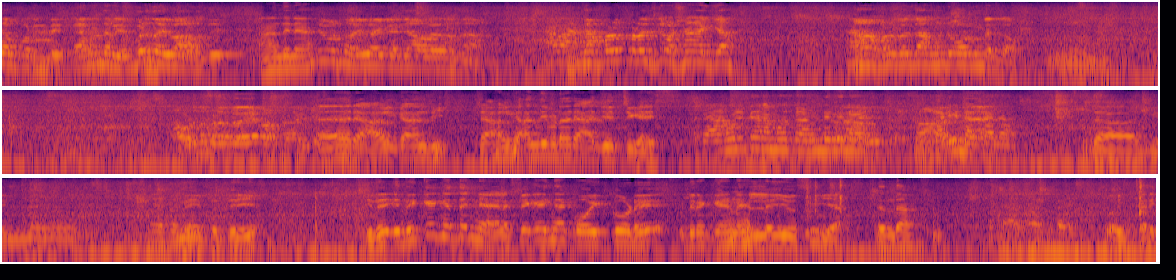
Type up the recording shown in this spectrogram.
സപ്പോർട്ട് ഉണ്ട്. കാരണം എന്താ പറയുക ഇവിടെ ഒഴിവാണത്. അതിനാ ഇത് ഇവിടുന്ന് ഒഴിവാക്കി കഴിഞ്ഞാൽ അവളെ നന്നാ. നമ്മൾ ഇവിടെ വെച്ചിട്ട് ഭക്ഷണം കഴിക്കാം. ആ. നമ്മൾ വെറുതെ അങ്ങോട്ട് ഓടണ്ടല്ലോ. അവിടുന്ന് ഇവിടെ വരെ ഭക്ഷണം കഴിക്കാം. ഏ രാഹുൽ ഗാന്ധി. രാഹുൽ ഗാന്ധി ഇവിടെ രാജിവെച്ചു ഗൈസ് രാഹുൽക്ക് നമുക്ക് ഇതാ പിന്നെ നെയ്പത്തിരി. ഇത് ഇതൊക്കെ ഇങ്ങനെ തന്നെയാ. ഇലക്ഷൻ കഴിഞ്ഞാൽ കോഴിക്കോട് ഇതിനൊക്കെയാണ് എല്ലാം യൂസ് ചെയ്യുക എന്താ കോഴിക്കറി.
